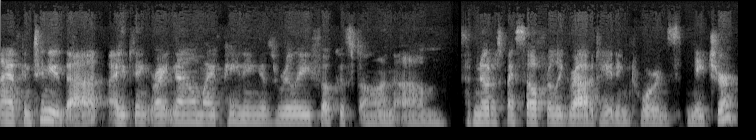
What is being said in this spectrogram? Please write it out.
I have continued that. I think right now my painting is really focused on, um, I've noticed myself really gravitating towards nature.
